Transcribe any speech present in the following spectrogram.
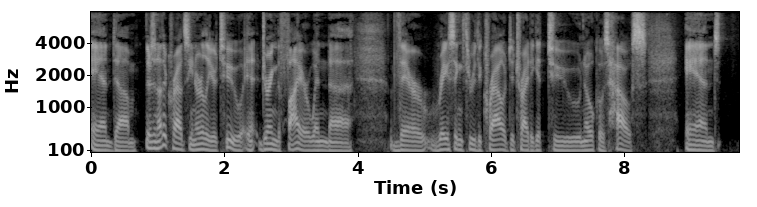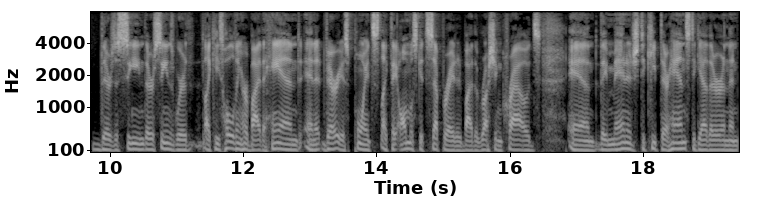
And um, there's another crowd scene earlier too eh, during the fire when uh, they're racing through the crowd to try to get to Naoko's house and there's a scene there are scenes where like he's holding her by the hand and at various points like they almost get separated by the rushing crowds and they manage to keep their hands together and then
